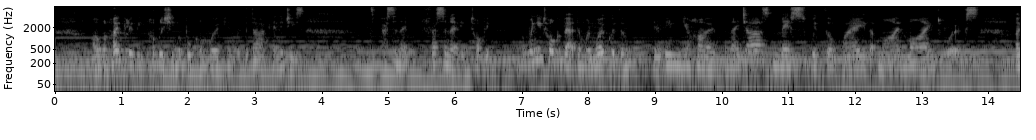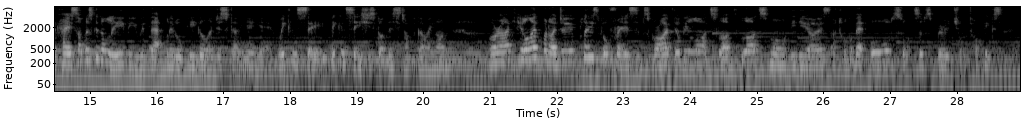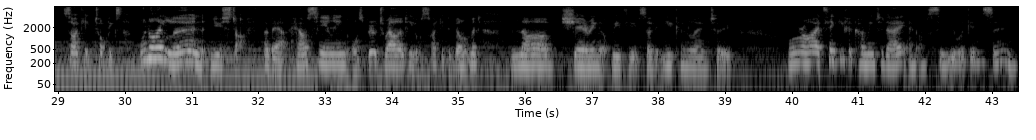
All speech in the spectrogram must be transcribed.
I will hopefully be publishing a book on working with the dark energies. It's a fascinating, fascinating topic. But when you talk about them and work with them, they're in your home and they just mess with the way that my mind works. Okay, so I'm just going to leave you with that little giggle and just go, yeah, yeah, we can see, we can see she's got this stuff going on. All right, if you like what I do, please feel free to subscribe. There'll be lots, lots, lots more videos. I talk about all sorts of spiritual topics psychic topics, when I learn new stuff about house healing or spirituality or psychic development, love sharing it with you so that you can learn too. All right, thank you for coming today, and I'll see you again soon.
